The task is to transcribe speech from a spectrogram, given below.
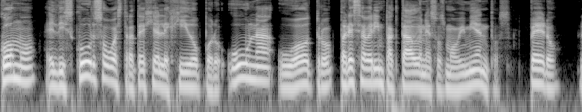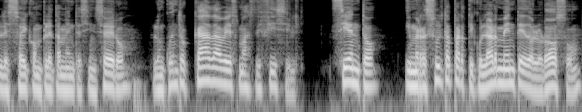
¿Cómo el discurso o estrategia elegido por una u otro parece haber impactado en esos movimientos? Pero, les soy completamente sincero, lo encuentro cada vez más difícil. Siento, y me resulta particularmente doloroso,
